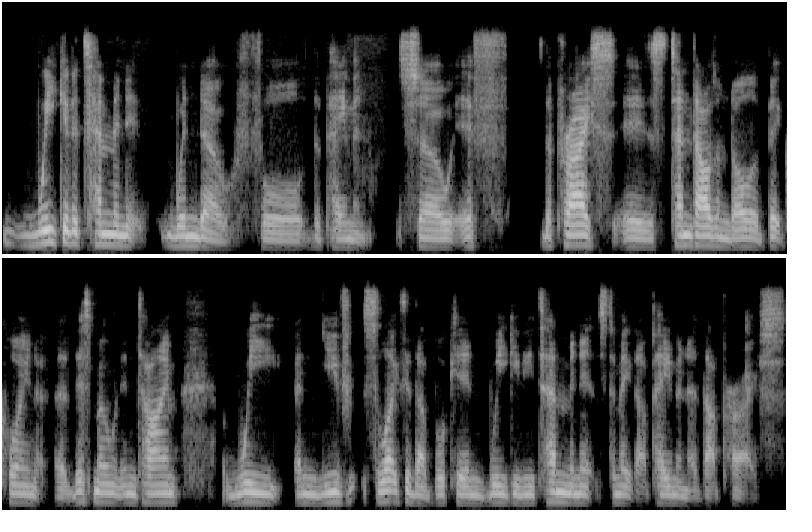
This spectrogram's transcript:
We give a 10 minute window for the payment. So if the price is ten thousand dollar Bitcoin at this moment in time. We and you've selected that booking. We give you ten minutes to make that payment at that price.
